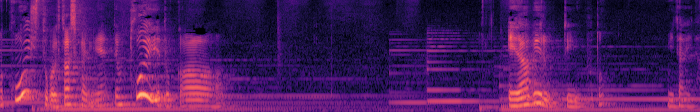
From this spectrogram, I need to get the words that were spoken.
まあ、更衣室とか確かにねでもトイレとか選べるっていうこと？みたいな。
